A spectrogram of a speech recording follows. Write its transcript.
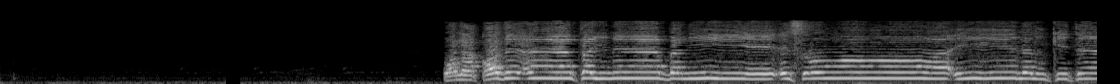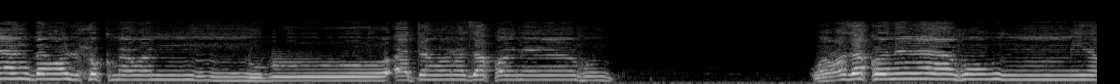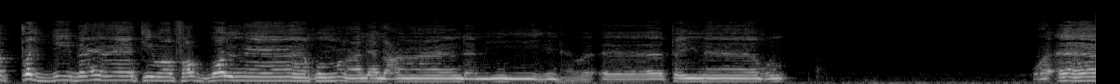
ولقد آتينا بني إسرائيل الكتاب والحكم والنبوءة ورزقناهم ورزقناهم من الطيبات وفضلناهم على العالمين وآتيناهم وآتيناهم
